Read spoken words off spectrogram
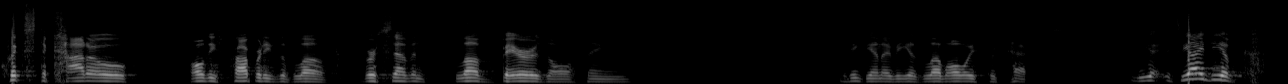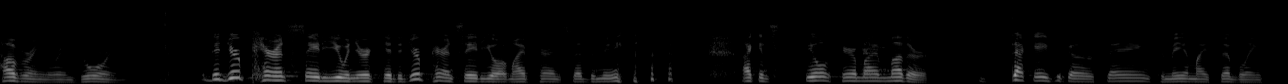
quick staccato, all these properties of love. Verse 7 love bears all things. I think the NIV has love always protects. It's the idea of covering or enduring. Did your parents say to you when you were a kid, did your parents say to you what my parents said to me? I can still hear my mother decades ago saying to me and my siblings,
